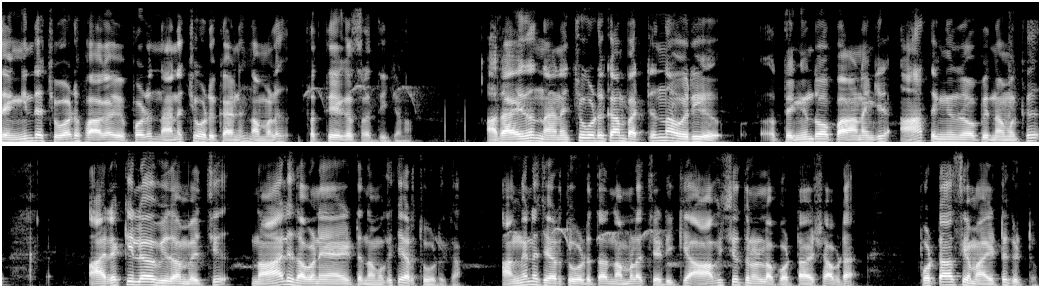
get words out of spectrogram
തെങ്ങിന്റെ ചുവട് ഭാഗം എപ്പോഴും നനച്ചു കൊടുക്കാനും നമ്മൾ പ്രത്യേകം ശ്രദ്ധിക്കണം. അതായത് നനച്ചു കൊടുക്കാൻ പറ്റുന്ന ഒരു തെങ്ങിൻ തോപ്പാണെങ്കിൽ ആ തെങ്ങിൻ തോപ്പിൽ നമുക്ക് അര കിലോ വീതം വെച്ച് നാല് തവണയായിട്ട് നമുക്ക് ചേർത്ത് കൊടുക്കാം. അങ്ങനെ ചേർത്ത് കൊടുത്താൽ നമ്മളെ ചെടിക്ക് ആവശ്യത്തിനുള്ള പൊട്ടാഷ് അവിടെ പൊട്ടാസ്യമായിട്ട് കിട്ടും.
